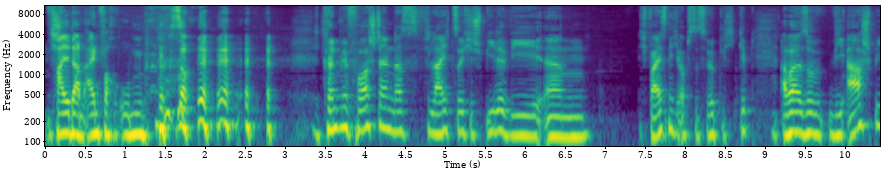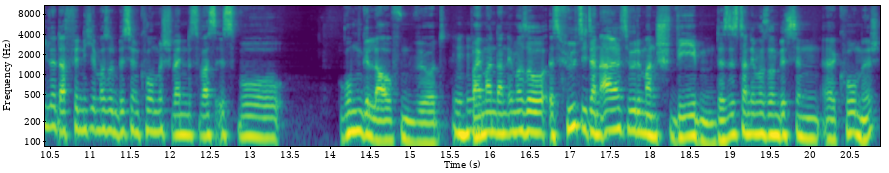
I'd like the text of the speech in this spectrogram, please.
Fall dann einfach um. ich könnte mir vorstellen, dass vielleicht solche Spiele wie ähm ich weiß nicht, ob es das wirklich gibt, aber so VR-Spiele, da finde ich immer so ein bisschen komisch, wenn es was ist, wo rumgelaufen wird, mhm. weil man dann immer so, es fühlt sich dann an, als würde man schweben. Das ist dann immer so ein bisschen äh, komisch.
